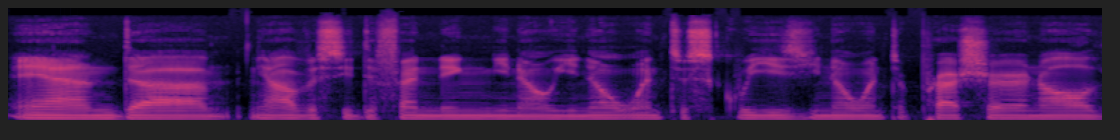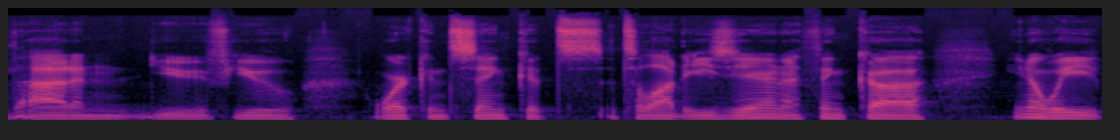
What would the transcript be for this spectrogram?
And uh, you know, obviously defending, you know, you know when to squeeze, you know when to pressure, and all of that. And you, if you work in sync, it's it's a lot easier. And I think, uh, you know, we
